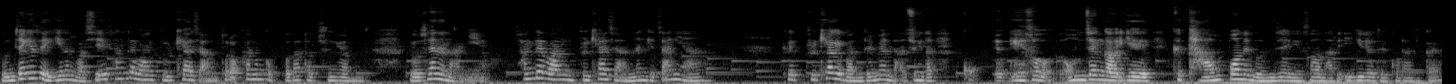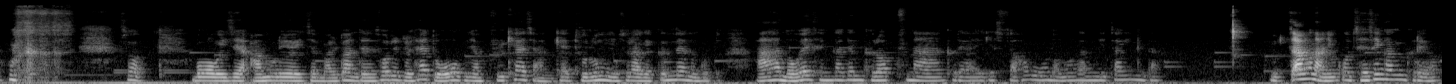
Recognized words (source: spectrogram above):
논쟁에서 이기는 것이 상대방을 불쾌하지 않도록 하는 것보다 더 중요합니다. 요새는 아니에요. 상대방을 불쾌하지 않는 게 짱이야. 그 불쾌하게 만들면 나중에 나 꼭 여기에서 언젠가 이게 그 다음번의 논쟁에서 나를 이기려 될 거라니까요. 그래서 뭐 이제 아무리 이제 말도 안 되는 소리를 해도 그냥 불쾌하지 않게 두루뭉술하게 끝내는 것도 아 너의 생각은 그렇구나 그래 알겠어 하고 넘어가는 게 짱입니다. 짱은 아니고 제 생각은 그래요.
